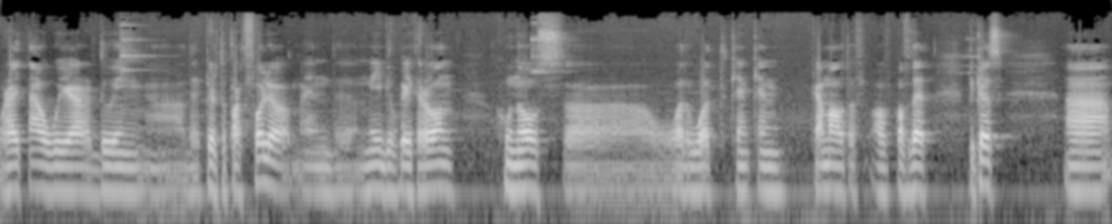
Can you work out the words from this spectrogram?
right now we are doing uh, the peer-to portfolio, and uh, maybe later on, who knows uh, what what can can come out of of, of that because. Uh,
